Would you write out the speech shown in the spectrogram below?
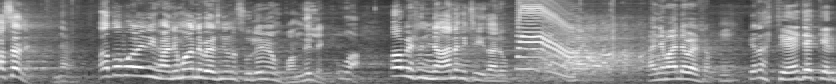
ആശാനെ അതുപോലെ ഇനി ഹനുമാന്റെ വേഷം ഞാൻ സുലൈമാൻ വന്നില്ലെങ്കിൽ. ആ വേഷം ഞാനങ്ങ് ചെയ്താലോ? ഹനുമാന്റെ വേഷം. ഇവിടെ സ്റ്റേജിൽ കയറി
